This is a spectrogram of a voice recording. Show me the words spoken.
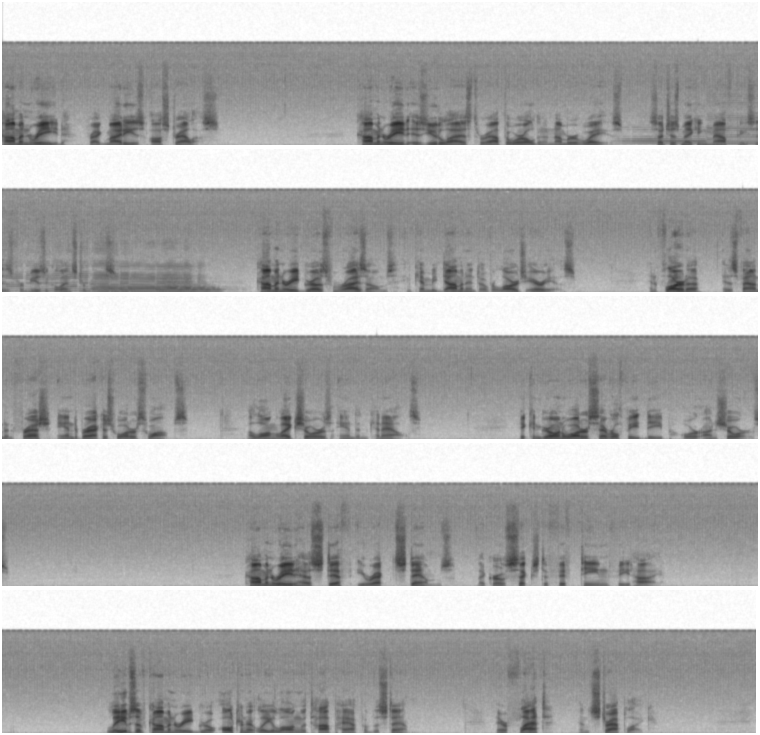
Common reed, Phragmites australis. Common reed is utilized throughout the world in a number of ways, such as making mouthpieces for musical instruments. Common reed grows from rhizomes and can be dominant over large areas. In Florida, it is found in fresh and brackish water swamps, along lake shores and in canals. It can grow in water several feet deep or on shores. Common reed has stiff, erect stems that grow 6 to 15 feet high. Leaves of common reed grow alternately along the top half of the stem. They are flat and strap-like,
